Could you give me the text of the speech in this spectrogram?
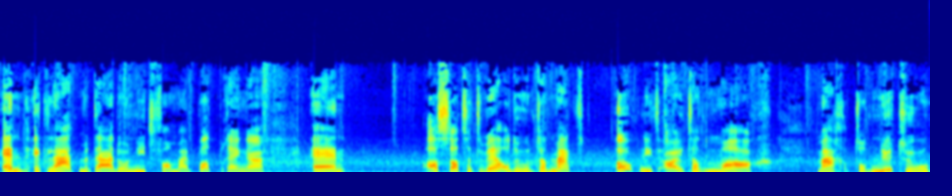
En ik laat me daardoor niet van mijn pad brengen. En als dat het wel doet, dat maakt ook niet uit. Dat mag. Maar tot nu toe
